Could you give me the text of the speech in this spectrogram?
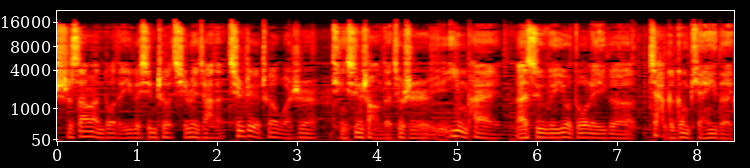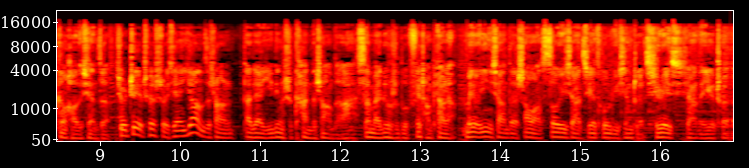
十三万多的一个新车，奇瑞家的。其实这个车我是挺欣赏的，就是硬派 SUV 又多了一个价格更便宜的、更好的选择。就这个车，首先样子上大家一定是看得上的啊，三百六十度非常漂亮。没有印象的上网搜一下捷途旅行者，奇瑞旗下的一个车。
